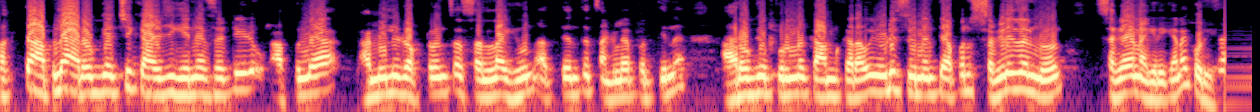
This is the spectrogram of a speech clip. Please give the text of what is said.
फक्त आपल्या आरोग्याची काळजी घेण्यासाठी आपल्या फॅमिली डॉक्टरांचा सल्ला घेऊन अत्यंत चांगल्या पद्धतीनं आरोग्यपूर्ण काम करावं एवढीच विनंती आपण सगळेजण मिळून सगळ्या नागरिकांना करूया.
